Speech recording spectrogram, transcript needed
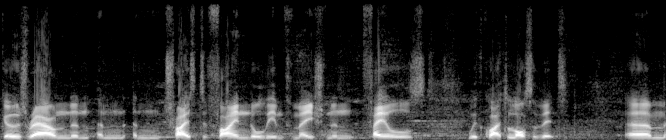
goes around and, and, and tries to find all the information and fails with quite a lot of it. Um,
